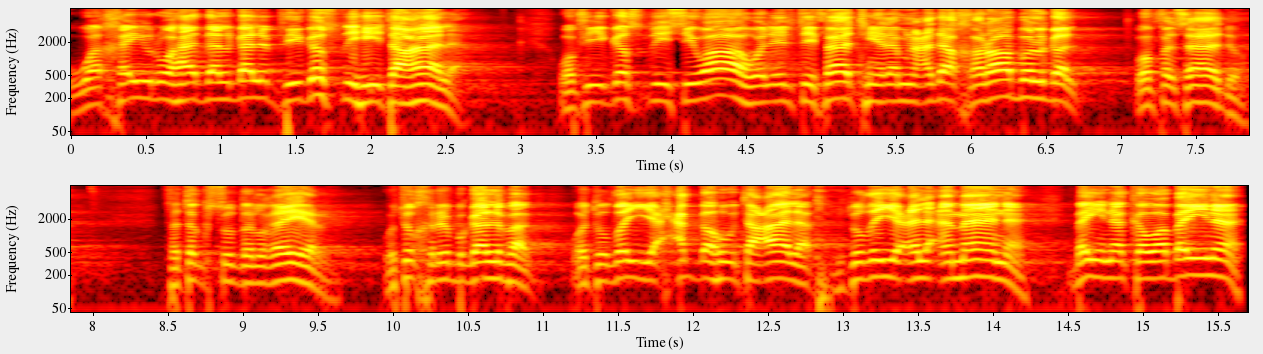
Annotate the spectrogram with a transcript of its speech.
وخير هذا القلب في قصده تعالى. وفي قصد سواه والالتفات إلى من عداء خراب القلب وفساده. فتقصد الغير وتخرب قلبك وتضيع حقه تعالى وتضيع الأمانة بينك وبينه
